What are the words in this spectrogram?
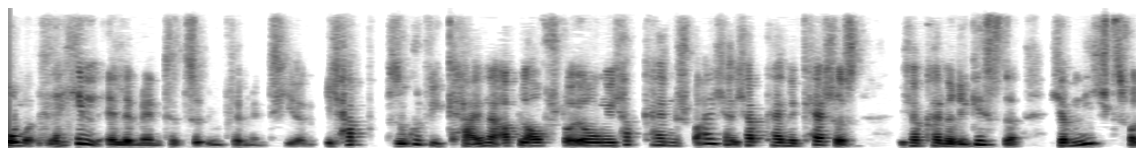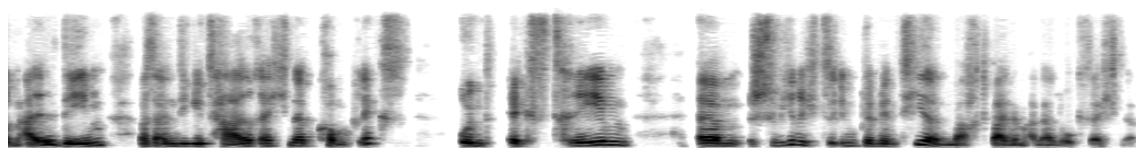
um Rechenelemente zu implementieren. Ich habe so gut wie keine Ablaufsteuerung, ich habe keinen Speicher, ich habe keine Caches, ich habe keine Register, ich habe nichts von all dem, was ein Digitalrechner komplex und extrem ähm, schwierig zu implementieren macht bei einem Analogrechner.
